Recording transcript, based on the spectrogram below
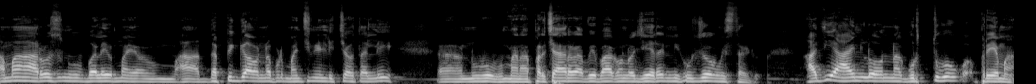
అమ్మ ఆ రోజు నువ్వు భలే మ- దప్పిగ్గా ఉన్నప్పుడు మంచినీళ్ళు ఇచ్చావు తల్లి. నువ్వు మన ప్రచార విభాగంలో చేరని నీకు ఉద్యోగం ఇస్తాడు. అది ఆయనలో ఉన్న గుర్తు ప్రేమ.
